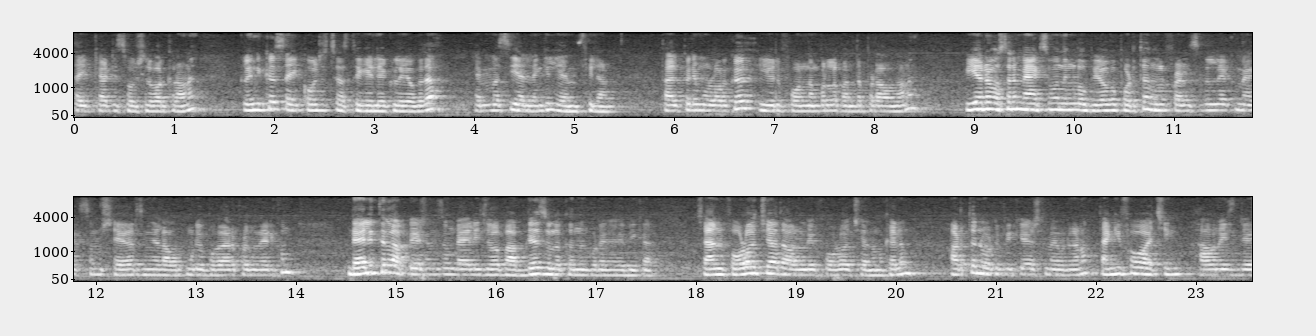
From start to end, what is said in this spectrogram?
psychiatric social വർക്കറാണ്. ക്ലിനിക്കൽ സൈക്കോളജിസ്റ്റ് തസ്തികയിലേക്കുള്ള യോഗ്യത എം എസ് സി അല്ലെങ്കിൽ എം ആണ്. താല്പര്യമുള്ളവർക്ക് ഈ ഒരു ഫോൺ നമ്പറിൽ ബന്ധപ്പെടാവുന്നതാണ്. ഈ ഒരു അവസരം മാക്സിമം നിങ്ങൾ ഉപയോഗപ്പെടുത്തുക. നിങ്ങൾ ഫ്രണ്ട്സുകളിലേക്ക് മാക്സിമം ഷെയർ ചെയ്താൽ അവർക്കും കൂടി ഉപകാരപ്പെടുന്നതായിരിക്കും ഡെയിലിത്തുള്ള അപ്ഡേഷൻസും ഡെയിലി ജോബ് അപ്ഡേറ്റ്സും ഒക്കെ നിങ്ങൾക്ക് കൂടെ ലഭിക്കാൻ ചാനൽ ഫോളോ ചെയ്യാത്ത ആളുണ്ടെങ്കിൽ ഫോളോ ചെയ്യാം നമുക്കെല്ലാം അടുത്ത നോട്ടിഫിക്കേഷൻ എവിടെ കാണാം. Thank you for watching have nice day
